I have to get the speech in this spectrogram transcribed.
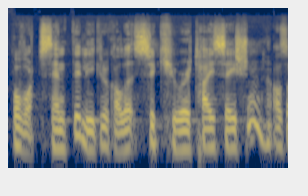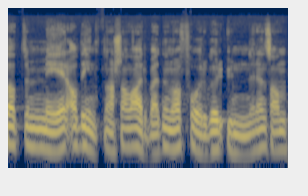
på vårt senter liker å kalle securitization. Altså at mer av det internasjonale arbeidet nå foregår under en sånn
